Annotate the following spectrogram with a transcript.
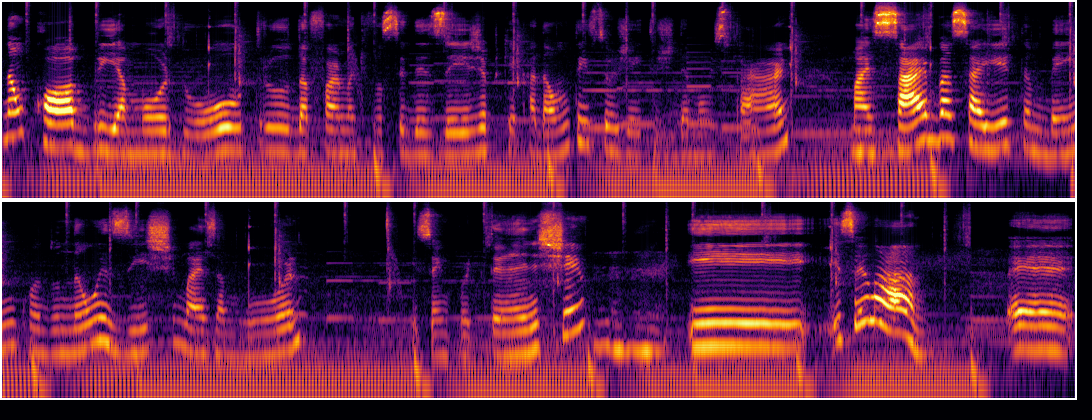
Não cobre amor do outro da forma que você deseja, porque cada um tem seu jeito de demonstrar. Mas saiba sair também quando não existe mais amor. Isso é importante. E, e sei lá, é,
